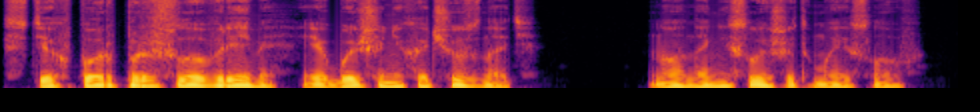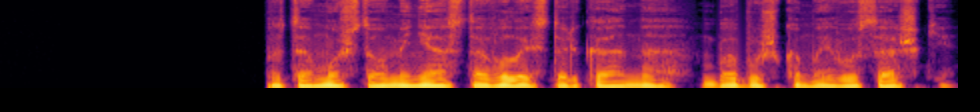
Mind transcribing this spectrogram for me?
«С тех пор прошло время, я больше не хочу знать». Но она не слышит моих слов. «Потому что у меня оставалась только она, бабушка моего Сашки.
